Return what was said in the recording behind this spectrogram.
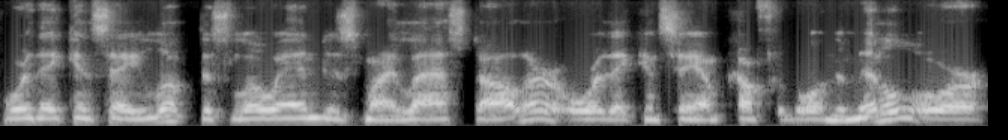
Or they can say look this low end is my last dollar. Or they can say i'm comfortable in the middle. Or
